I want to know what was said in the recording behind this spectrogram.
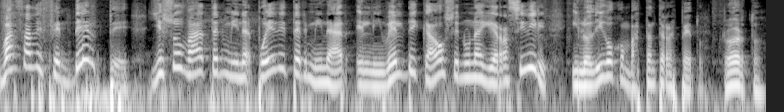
Vas a defenderte y eso va a terminar, puede determinar el nivel de caos en una guerra civil y lo digo con bastante respeto. Roberto.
